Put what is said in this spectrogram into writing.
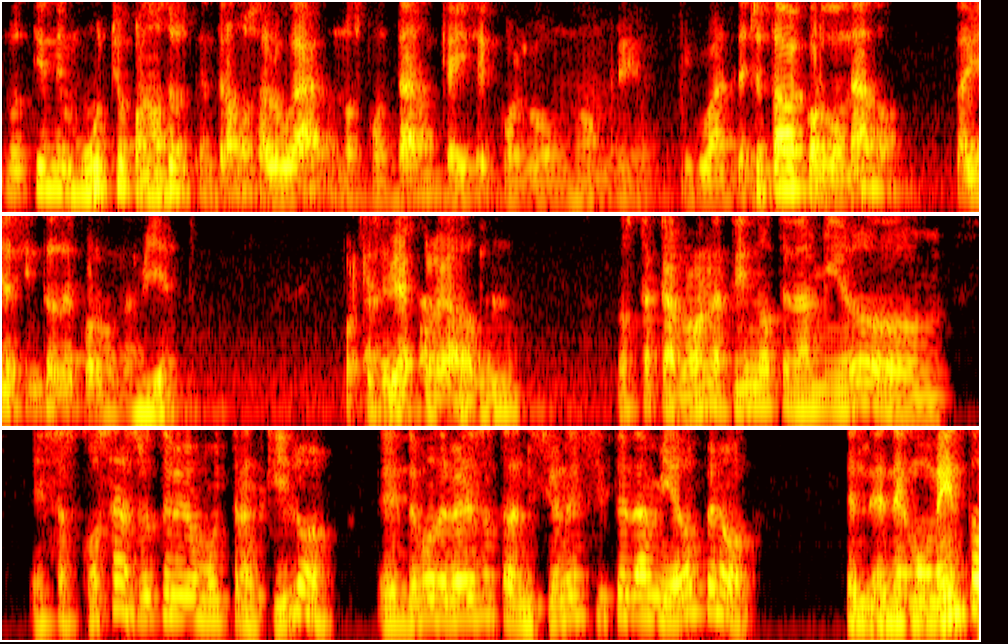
no tiene mucho. Cuando nosotros entramos al lugar, nos contaron que ahí se colgó un hombre igual. De hecho, estaba acordonado. Había cintas de acordonamiento. Porque se había colgado uno. No está cabrón, a ti no te da miedo esas cosas, yo te veo muy tranquilo. Eh, debo de ver esas transmisiones, sí te da miedo, pero En, en el momento,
